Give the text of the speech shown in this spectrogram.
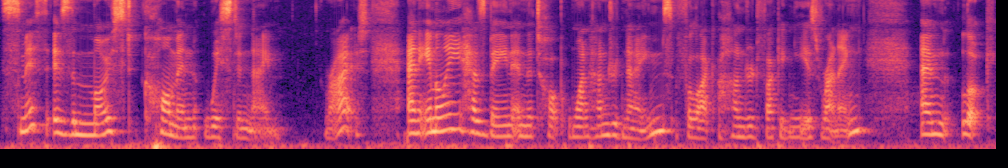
Smith is the most common Western name, right? And Emily has been in the top 100 names for like 100 fucking years running. And look,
